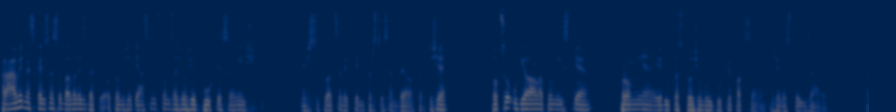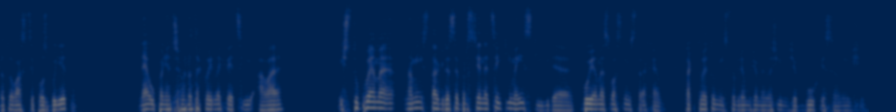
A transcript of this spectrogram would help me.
právě dneska, když jsme se bavili s Betty o tom, že já jsem v tom zažil, že Bůh je silnější než situace, ve které prostě jsem byl. Protože to, co udělal na tom místě, pro mě je důkaz toho, že můj Bůh je fakt silný a že mi stojí v zádech. A do toho vás chci pozbudit, ne úplně třeba do takových věcí, ale když vstupujeme na místa, kde se prostě necítíme jistí, kde bojujeme s vlastním strachem, tak to je to místo, kde můžeme zažít, že Bůh je silnější.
